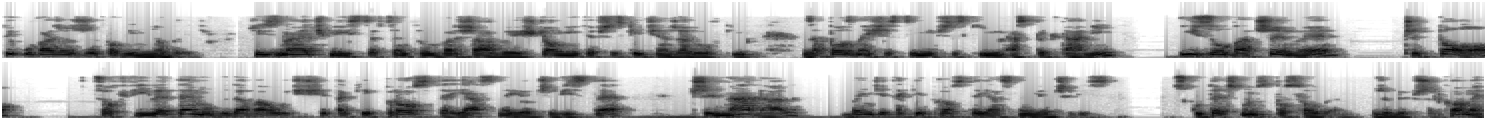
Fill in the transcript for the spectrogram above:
ty uważasz, że powinno być. Czyli znajdź miejsce w centrum Warszawy, ściągnij te wszystkie ciężarówki, zapoznaj się z tymi wszystkimi aspektami i zobaczymy, czy to, co chwilę temu wydawało ci się takie proste, jasne i oczywiste, czy nadal będzie takie proste, jasne i oczywiste. Skutecznym sposobem, żeby przekonać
